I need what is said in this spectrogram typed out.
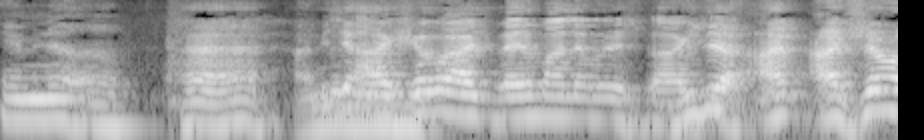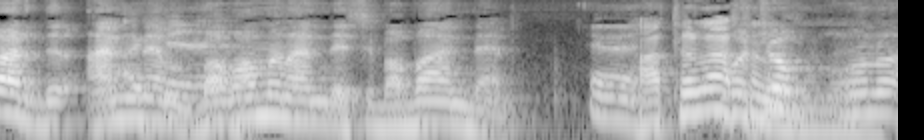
Emine Hanım. He he. Bir de Ayşe var. Benim annemin ismi Ayşe. Bir de Ay- Ayşe vardır. Annem, Ayşe. babamın annesi, babaannem. Evet. O Hatırlarsınız. çok onu. onu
